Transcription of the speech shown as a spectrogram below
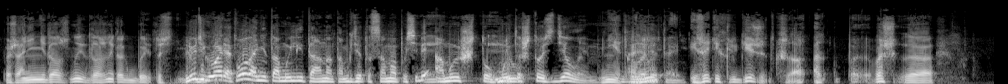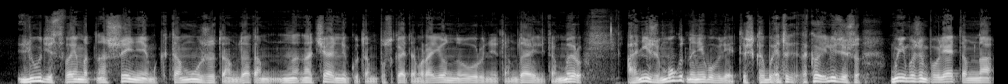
потому что они не должны, должны как бы... То есть... Люди говорят, вон они там элита, она там где-то сама по себе, а мы что? Мы-то что сделаем? Нет, говорят а люди, они. из этих людей же, а, а, понимаешь, э, люди своим отношением к тому же там, да, там, начальнику, там, пускай там районного уровня, там, да, или там мэру, они же могут на него влиять. То есть, как бы это такая иллюзия, что мы не можем повлиять там, на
